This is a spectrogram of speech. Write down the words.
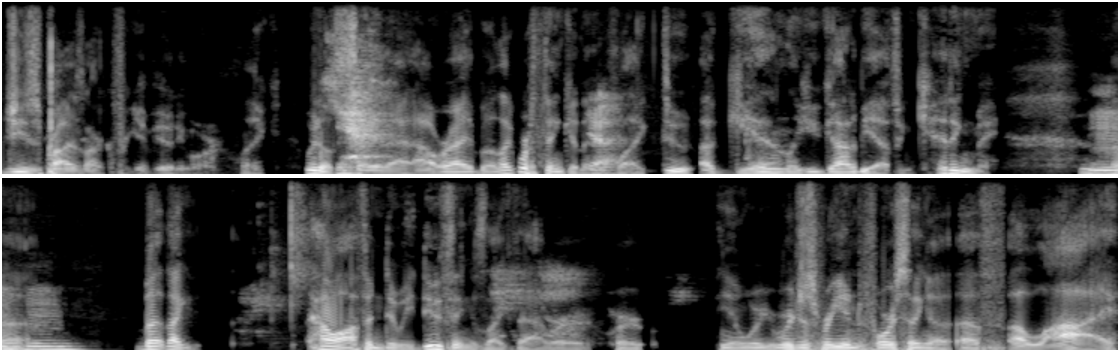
Jesus probably is not gonna forgive you anymore. Like we don't Yeah. say that outright, but like we're thinking it of like, dude, again, like you got to be effing kidding me Mhm. but like how often do we do things like that where where you know we're, we're just reinforcing a, a, a lie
